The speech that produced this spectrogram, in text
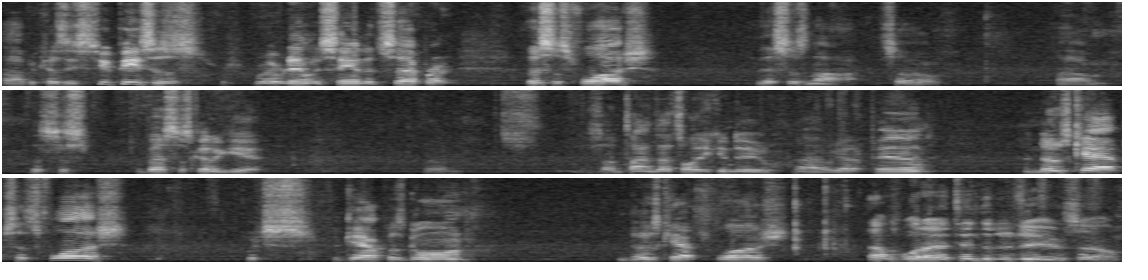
uh, because these two pieces were evidently sanded separate. This is flush, this is not. So um, this is the best it's going to get. Um, sometimes that's all you can do. Uh, we got it pinned the nose cap says flush, which the gap is gone. The nose cap's flush. That was what I intended to do, so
